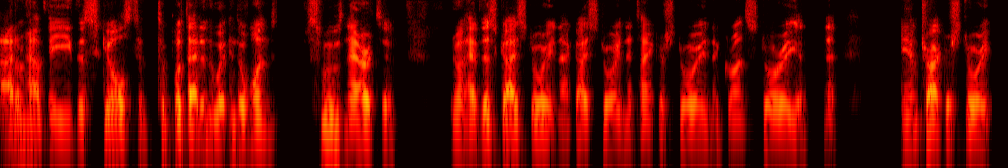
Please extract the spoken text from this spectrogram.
I don't have the the skills to to put that into it into one smooth narrative. Know, I have this guy's story and that guy's story and the tanker story and the grunt story and the Amtracker story.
